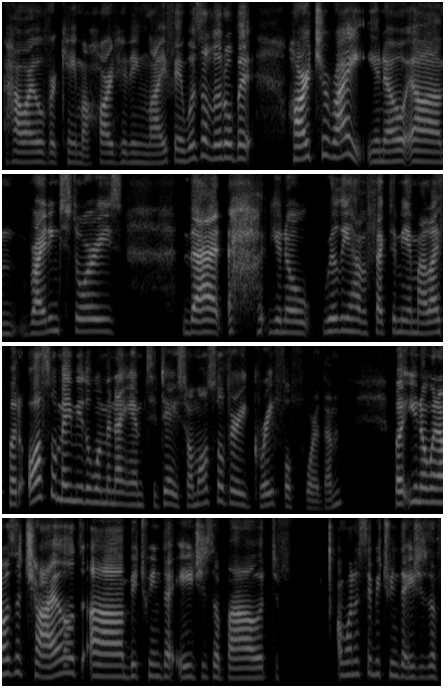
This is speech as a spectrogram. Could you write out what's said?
How I overcame a hard hitting life. It was a little bit hard to write, you know, um, writing stories that you know really have affected me in my life, but also made me the woman I am today. So I'm also very grateful for them. But you know, when I was a child, uh, between the ages about, I want to say between the ages of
